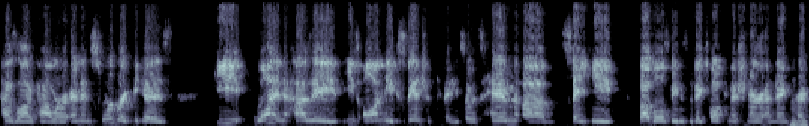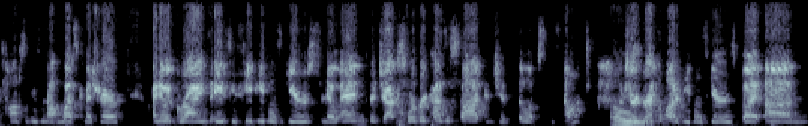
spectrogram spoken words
has a lot of power, and then Swarbrick because he one has a he's on the expansion committee, so it's him, um, Sankey, Bowlesby, who's the Big Twelve commissioner, and then Craig mm-hmm. Thompson, who's the Mountain West commissioner. I know it grinds ACC people's gears to no end that Jack Swarbrick has a spot and Jim Phillips does not. Oh. I'm sure it oh. grinds a lot of people's gears, but um,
